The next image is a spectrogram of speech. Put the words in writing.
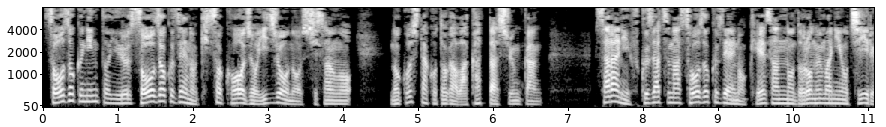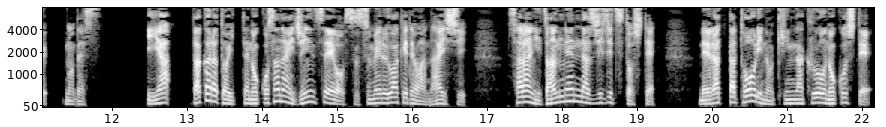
相続人という相続税の基礎控除以上の資産を残したことが分かった瞬間、さらに複雑な相続税の計算の泥沼に陥るのです。いや、だからといって残さない人生を進めるわけではないし、さらに残念な事実として、狙った通りの金額を残して、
